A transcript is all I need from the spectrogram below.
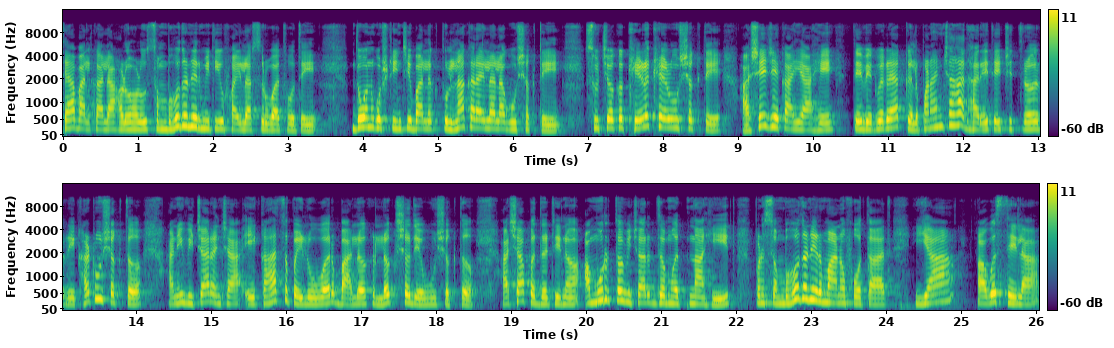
त्या बालकाला हळूहळू संबोध निर्मिती व्हायला सुरुवात होते. दोन गोष्टींची बालक तुलना करायला लागू शकते. सूचक खेळ खेळू शकते. असे जे काही आहे ते वेगवेगळ्या कल्पनांच्या आधारे ते चित्र रेखाटू शकतं आणि विचारांच्या एकाच पैलूवर बालक लक्ष देऊ शकतं. अशा पद्धतीनं अमूर्त विचार जमत नाहीत पण संबोध निर्माण होतात. या अवस्थेला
